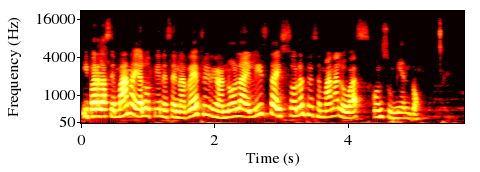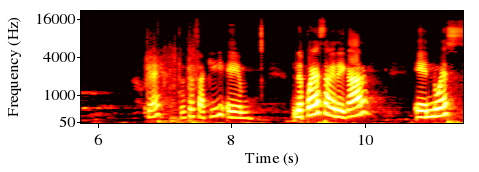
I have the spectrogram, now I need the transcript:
y para la semana ya lo tienes en la refri, granola y lista y solo entre semana lo vas consumiendo. ¿Ok? Entonces aquí eh, le puedes agregar eh, nuez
